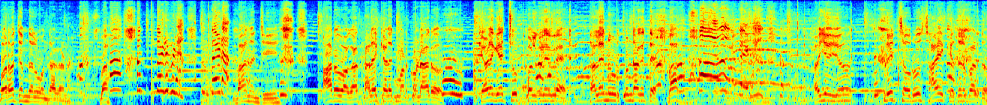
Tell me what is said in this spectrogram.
ಬರೋ ಜನ್ಮದಲ್ಲಿ ಒಂದಾಗೋಣ. ಬಾ. ಬೇಡ ಬೇಡ. ಬೇಡ ಬಾ ನಂಜಿ. ಆರುವಾಗ ತಲೆ ಕೆಳಗೆ ಮಾಡ್ಕೊಂಡು ಆರು ಕೆಳಗೆ ಚೂಪ್ ಕಳ್ಗಳಿವೆ. ತಲೆ ನೂರು ತುಂಡಾಗುತ್ತೆ. ಬಾ. ಅಯ್ಯಯ್ಯೋ ಪ್ರೀತ್ ಅವರು ಸಾಯಕ್ಕೆ ಎದುರಬಾರ್ದು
